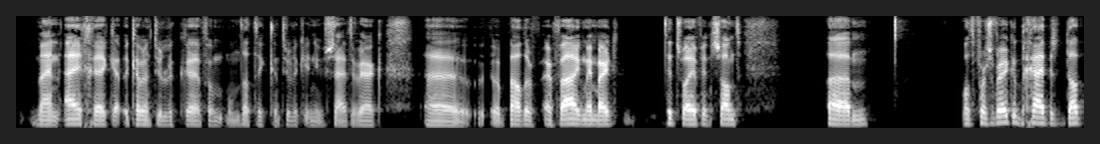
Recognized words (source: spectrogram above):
mijn eigen. Ik heb, ik heb natuurlijk, uh, van, omdat ik natuurlijk in universiteiten werk, een bepaalde ervaring mee. Maar dit is wel even interessant. Um, wat voor zover ik het begrijp, is dat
